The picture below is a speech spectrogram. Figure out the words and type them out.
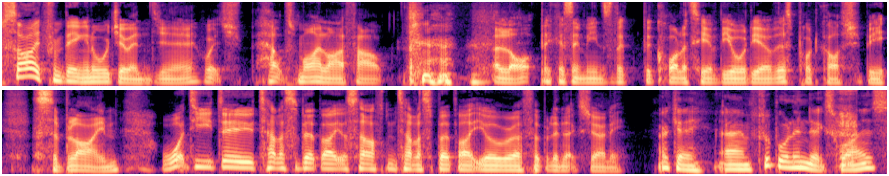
aside from being an audio engineer, which helps my life out a lot because it means the, the quality of the audio of this podcast should be sublime. What do you do? Tell us a bit about yourself and tell us a bit about your uh, Football Index journey. Okay, um, Football Index wise,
